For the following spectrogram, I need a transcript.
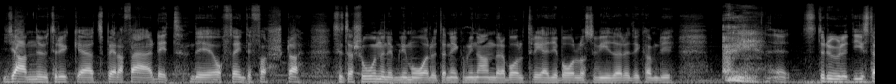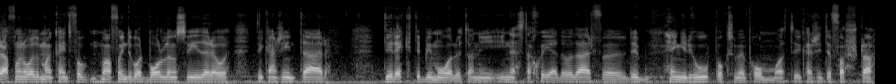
Jan-uttryck att spela färdigt. Det är ofta inte första situationen det blir mål utan det kan bli en andra boll, tredje boll och så vidare. Det kan bli eh, struligt i straffområdet, man, kan inte få, man får inte bort bollen och så vidare och det kanske inte är direkt det blir mål utan i, i nästa skede och därför det hänger ihop också med Pommo att det kanske inte är första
